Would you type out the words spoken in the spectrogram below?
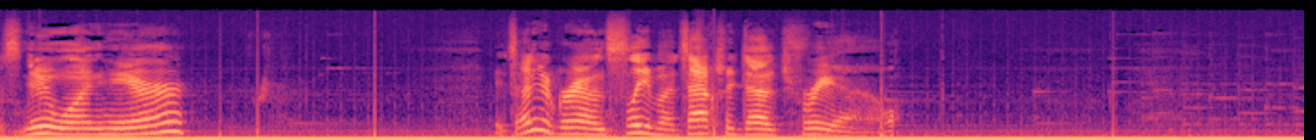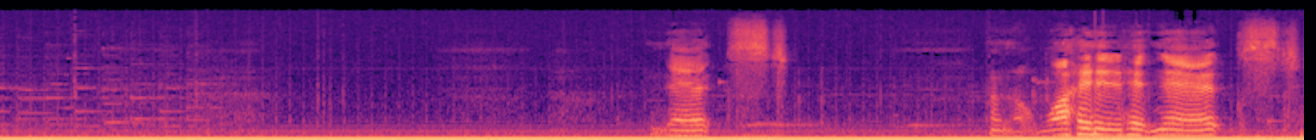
this new one here. It's underground sleep, but it's actually Dugtrio. Next. I don't know why it hit next.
